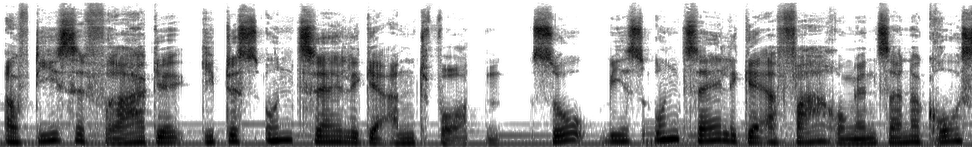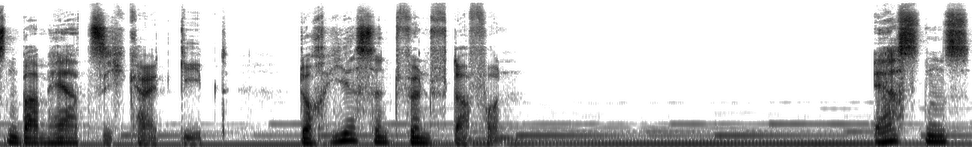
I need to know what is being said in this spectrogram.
Auf diese Frage gibt es unzählige Antworten, so wie es unzählige Erfahrungen seiner großen Barmherzigkeit gibt. Doch hier sind fünf davon. Erstens,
